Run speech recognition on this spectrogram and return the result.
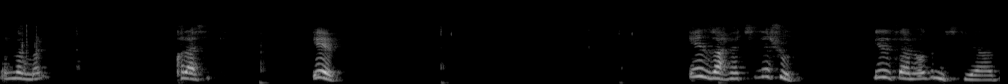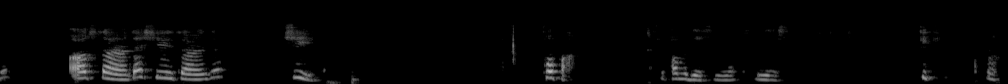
Bu normal. Klasik. Ev. En zahmetsiz de şu. 7 tane odun istiyor abi. 6 tane taş, 7 tane de şey. Sopa. Sopa mı dersin lan? Ne dersin? Stick. Heh.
